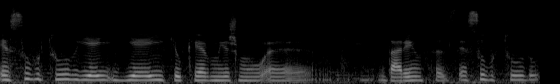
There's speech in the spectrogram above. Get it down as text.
É sobretudo, e é, e é, aí que eu quero mesmo uh, dar ênfase, é sobretudo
